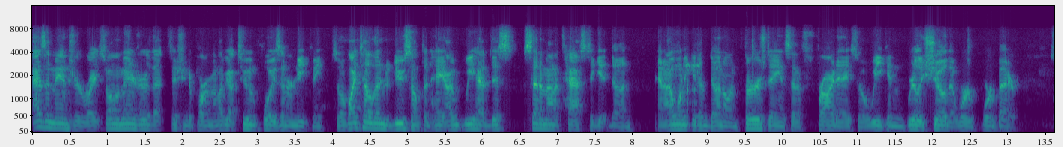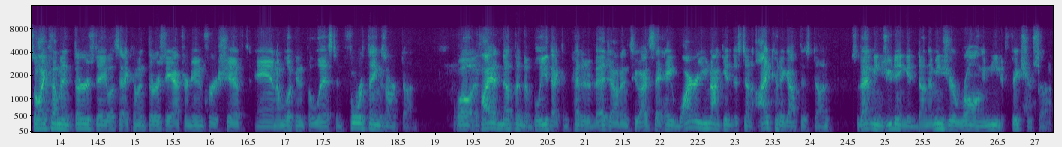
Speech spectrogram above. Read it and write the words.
as a manager, right? So I'm a manager of that fishing department. I've got two employees underneath me. So if I tell them to do something, hey, I, we have this set amount of tasks to get done, and I want to get them done on Thursday instead of Friday, so we can really show that we're we're better. So I come in Thursday. Let's say I come in Thursday afternoon for a shift, and I'm looking at the list, and four things aren't done. Well, if I had nothing to bleed that competitive edge out into, I'd say, hey, why are you not getting this done? I could have got this done. So that means you didn't get it done. That means you're wrong and need to fix yourself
